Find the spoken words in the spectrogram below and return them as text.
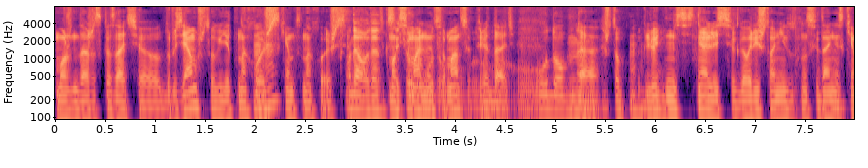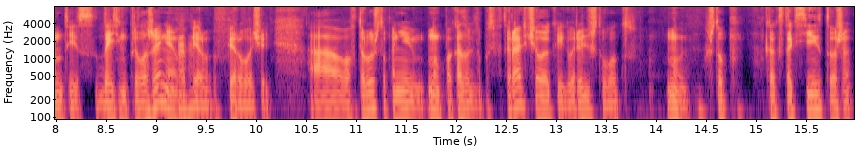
можно даже сказать э, друзьям, что где-то находишься, ага. с кем то находишься. Да, вот это, кстати, максимальную информацию передать. Удобно. Да, чтобы ага. люди не стеснялись говорить, что они идут на свидание с кем-то из дейтинг-приложения, ага. во-первых, в первую очередь, а во-вторую, чтобы они, ну, показывали, допустим, фотографию человека и говорили, что вот, ну, чтобы как с такси тоже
